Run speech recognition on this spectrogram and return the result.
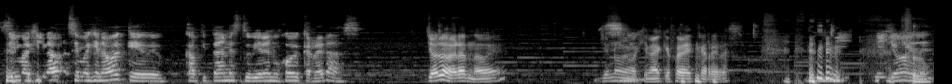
se imaginaba, se imaginaba que Capitán estuviera en un juego de carreras. Yo la verdad no, ¿eh? Yo no Sí. me imaginaba que fuera de carreras. Ni, ni yo, True. ¿eh?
